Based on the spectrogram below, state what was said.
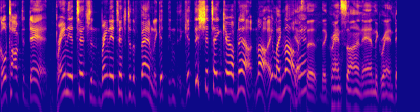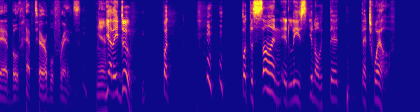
Go talk to dad. Bring the attention. Bring the attention to the family. Get get this shit taken care of now. No, they like no yes, man. the, the grandson and the granddad both have terrible friends. Yeah, Yeah. they do. But but the son, at least, you know, they're they're twelve.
